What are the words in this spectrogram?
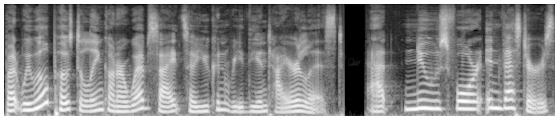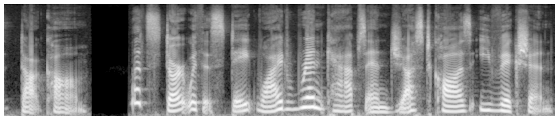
but we will post a link on our website so you can read the entire list at newsforinvestors.com. Let's start with the statewide rent caps and just cause eviction.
